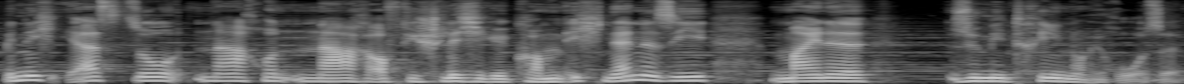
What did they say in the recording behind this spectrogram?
bin ich erst so nach und nach auf die Schliche gekommen. Ich nenne sie meine Symmetrieneurose.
